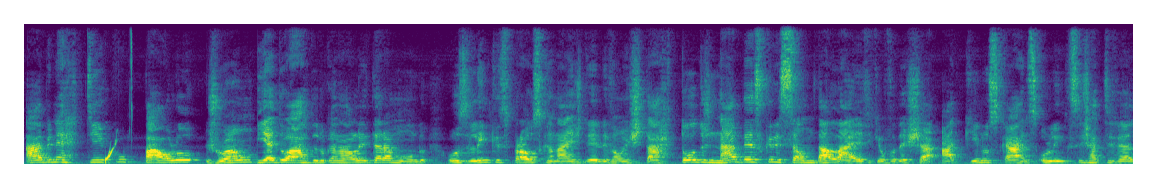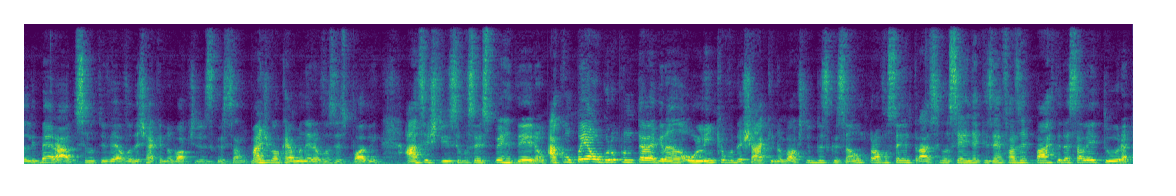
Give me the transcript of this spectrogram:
Abner, Tico, Paulo, João e Eduardo do canal Literamundo. Os links para os canais dele vão estar todos na descrição da live que eu vou deixar aqui nos cards. O link se já tiver liberado. Se não tiver, eu vou deixar aqui no box de descrição. Mas de qualquer maneira, vocês podem assistir se vocês perderam. Acompanhe o grupo no Telegram. O link eu vou deixar aqui no box de descrição para você entrar se você ainda quiser fazer parte dessa leitura.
